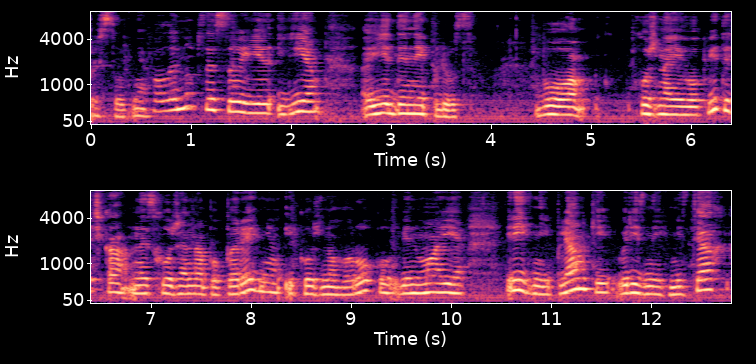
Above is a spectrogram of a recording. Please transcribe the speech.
присутнє. Фаленопсису є, є єдиний плюс, бо кожна його квіточка не схожа на попередню, і кожного року він має різні плямки в різних місцях,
